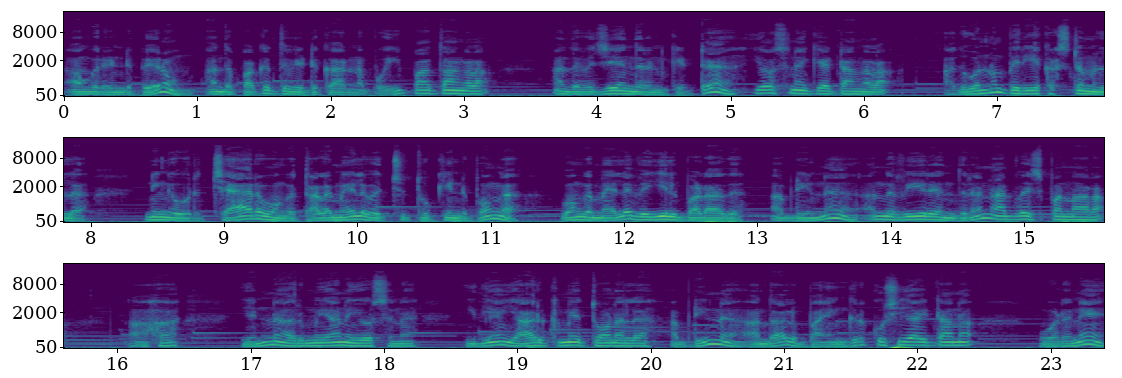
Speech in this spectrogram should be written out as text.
அவங்க ரெண்டு பேரும் அந்த பக்கத்து வீட்டுக்காரனை போய் பார்த்தாங்களாம். அந்த விஜயேந்திரன் கிட்ட யோசனை கேட்டாங்களாம். அது ஒன்றும் பெரிய கஷ்டம் இல்லை. நீங்கள் ஒரு சேரை உங்கள் தலைமையில் வச்சு தூக்கிட்டு போங்க. உங்கள் மேலே வெயில் படாது அப்படின்னு அந்த வீரேந்திரன் அட்வைஸ் பண்ணாராம். ஆஹா என்ன அருமையான யோசனை. இது ஏன் யாருக்குமே தோணலை? அப்படின்னு அந்த ஆள் பயங்கர குஷி ஆயிட்டானா உடனே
